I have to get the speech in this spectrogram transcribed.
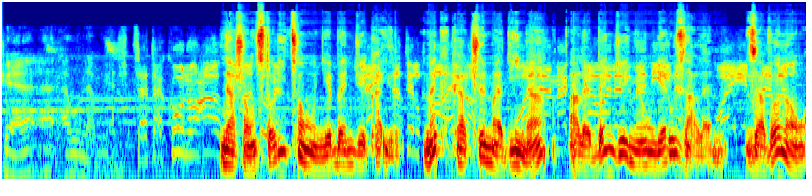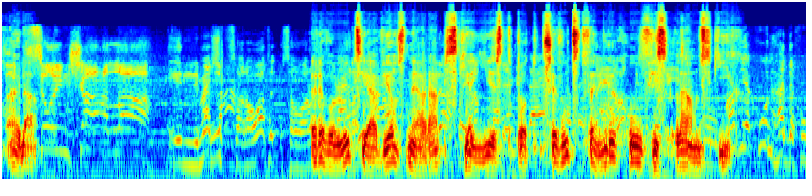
شاء أو لم يشاء ستكون Naszą stolicą nie będzie Kair, Mekka czy Medina, ale będzie nią Jeruzalem, za wolą Ela. إن شاء الله اللي ماشي ثروات ثروات Rewolucja wiosny arabskiej jest pod przywództwem ruchów islamskich. قد يكون هدفه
